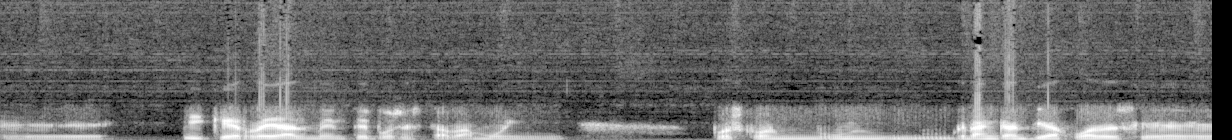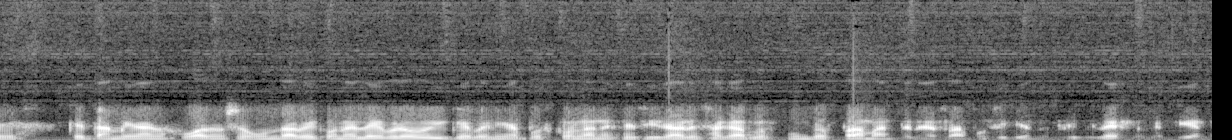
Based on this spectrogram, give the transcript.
eh, y que realmente pues estaba muy pues con una gran cantidad de jugadores que, que, también han jugado en segunda B con el Ebro y que venía pues con la necesidad de sacar los puntos para mantener la posición de privilegio que tiene.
